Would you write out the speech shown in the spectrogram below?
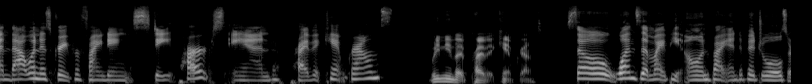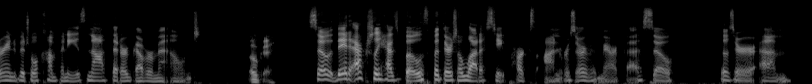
and that one is great for finding state parks and private campgrounds What do you mean by private campgrounds? So ones that might be owned by individuals or individual companies not that are government owned. Okay. so it actually has both but there's a lot of state parks on ReserveAmerica. So those are um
